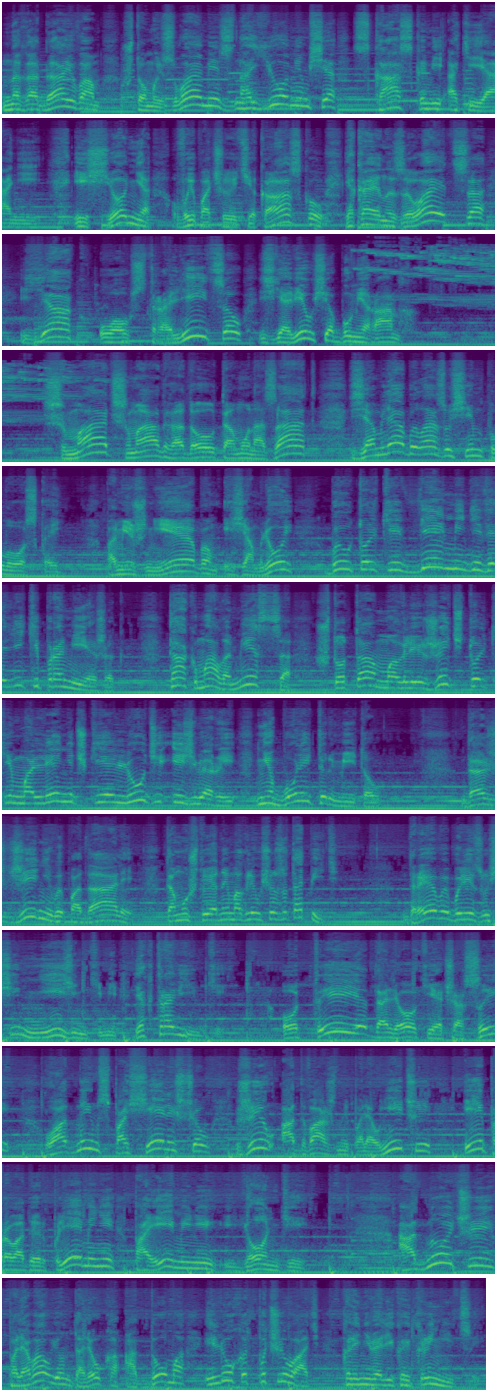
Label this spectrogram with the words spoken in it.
Нагадаю вам, что мы з вами знаёмімся з казкамі акіяній. І сёння вы пачуеце казку, якая называется Як у аўстралійцаў з'явіўся бумеранг. Шмат-шмат гадоў таму назад зямля была зусім плоскай. Паміж небам і зямлёй быў толькі вельмі невялікі прамежак. Так мала месца, што там маглі жыць толькі маленечкія людзі і звяры, не болей тэрмітаў. Дажджы не выпадалі, таму што яны маглі ўсё затапіць. Дрэвы былі зусім нізенькімі, як травінкі. У тыя далёкія часы у адным з паселішчаў жыў адважны паляўнічы і правадыр племені па імені Йондзі. Аднойчы паляваў ён далёка ад дома і лёг адпачываць каля невялікай крыніцы.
